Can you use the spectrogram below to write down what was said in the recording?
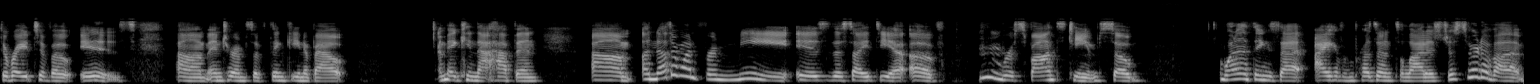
the right to vote is um, in terms of thinking about making that happen. Um, another one for me is this idea of response teams. So one of the things that I hear from presidents a lot is just sort of a uh,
